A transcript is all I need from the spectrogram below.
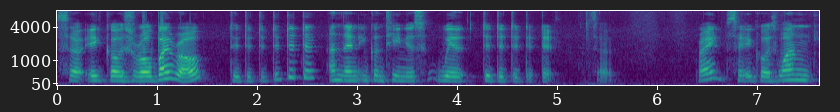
So it goes row by row, and then it continues with so right? So it goes one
